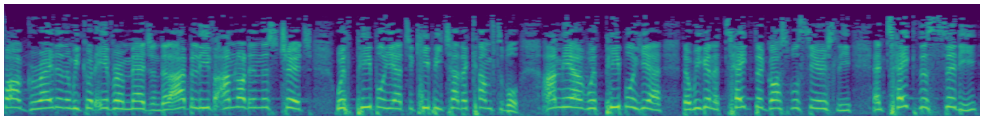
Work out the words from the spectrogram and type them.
far greater than we could ever imagine. That I believe I'm not in this church with people here to keep each other comfortable. I'm here with people here that we're going to take the gospel seriously and take the city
